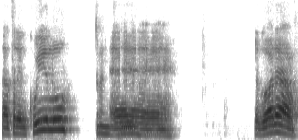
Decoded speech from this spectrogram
Tá tranquilo. tranquilo. É... Agora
